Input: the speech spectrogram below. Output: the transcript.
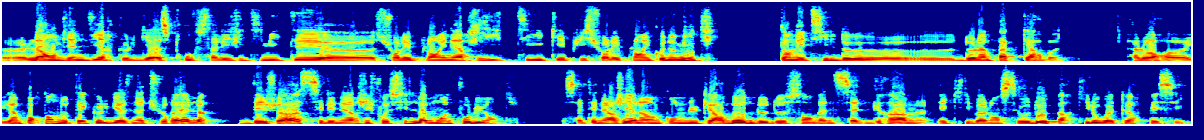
Euh, là, on vient de dire que le gaz trouve sa légitimité euh, sur les plans énergétiques et puis sur les plans économiques. Qu'en est-il de, l'impact carbone? Alors, euh, il est important de noter que le gaz naturel, déjà, c'est l'énergie fossile la moins polluante. Cette énergie, elle a un contenu carbone de 227 grammes équivalent CO2 par kWh PCI.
